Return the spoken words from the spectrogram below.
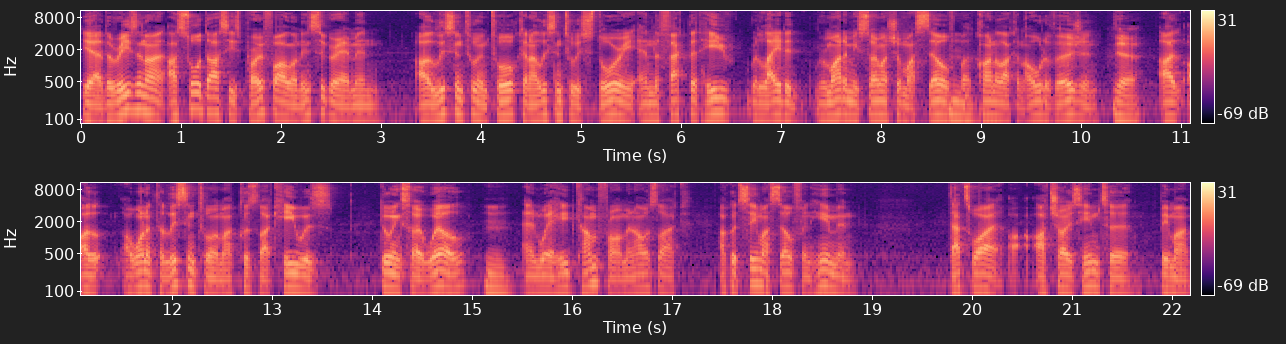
yeah, the reason I, I saw Darcy's profile on Instagram and I listened to him talk and I listened to his story and the fact that he related reminded me so much of myself, but mm. kind of like an older version. Yeah. I, I, I wanted to listen to him because like he was doing so well mm. and where he'd come from and I was like I could see myself in him and that's why I, I chose him to be my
